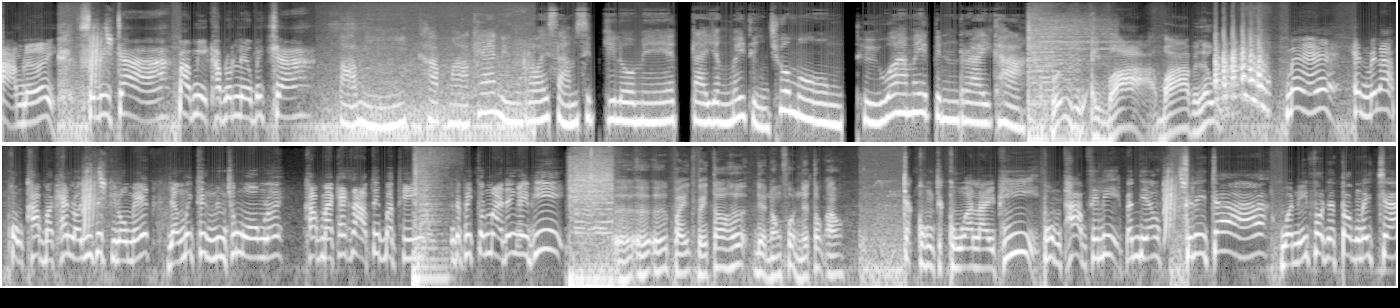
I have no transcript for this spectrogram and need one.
ถามเลยซิริจ้าป้ามีขับรถเร็วไหมจ้าป๋าหมีขับมาแค่ 130 กิโลเมตร แต่ยังไม่ถึงชั่วโมง ถือว่าไม่เป็นไรค่ะ เฮ้ย ไอ้บ้า บ้าไปแล้วแม่เห็นไหมล่ะ ผมขับมาแค่ 120 กิโลเมตร ยังไม่ถึง 1 ชั่วโมงเลย ขับมาแค่ 30นาที มันจะผิดกฎหมายได้ไงพี่ เออเออเออไปไปต่อเถอะเดี๋ยวน้องฝนจะต้องเอาจะ กงจะกลัวอะไรพี่ ผมถามซิริแป๊บเดียวซิริจ้าวันนี้ฝนจะตกไหมจ้า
